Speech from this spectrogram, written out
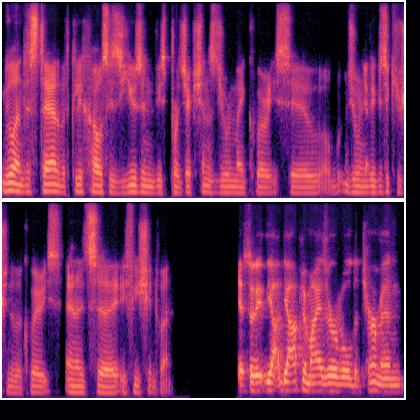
will understand that ClickHouse is using these projections during my queries, so during the execution of the queries, and it's an efficient one. Yeah, so the, the, the optimizer will determine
